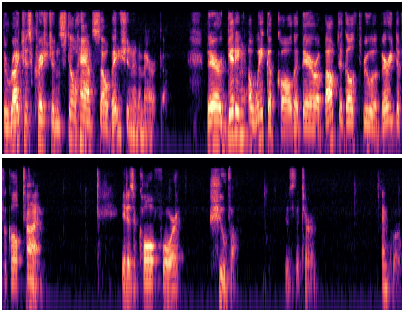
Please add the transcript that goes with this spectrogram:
The righteous Christians still have salvation in America. They're getting a wake up call that they're about to go through a very difficult time. It is a call for shuva, is the term. End quote.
